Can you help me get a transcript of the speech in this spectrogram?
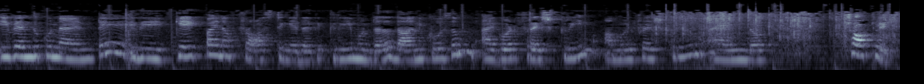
ఇవి ఎందుకున్నాయంటే ఇది కేక్ పైన ఫ్రాస్టింగ్ ఏదైతే క్రీమ్ ఉంటుందో దానికోసం I got fresh cream Amul fresh cream and chocolate.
